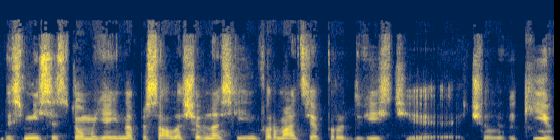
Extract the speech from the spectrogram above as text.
десь місяць тому. Я їй написала, що в нас є інформація про 200 чоловіків,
